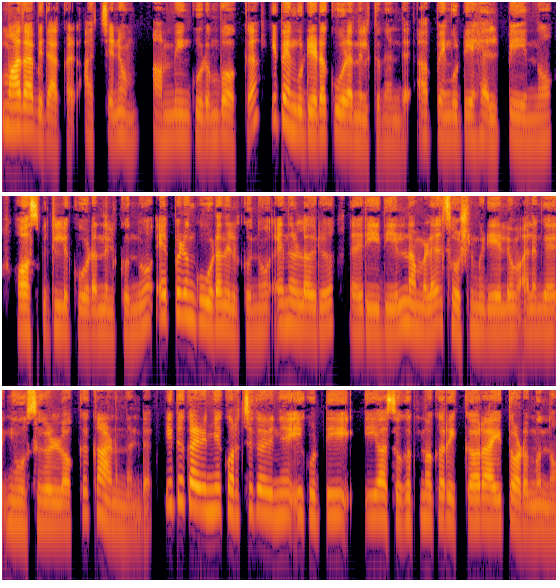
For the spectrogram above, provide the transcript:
മാതാപിതാക്കൾ അച്ഛനും അമ്മയും കുടുംബവും ഒക്കെ ഈ പെൺകുട്ടിയുടെ കൂടെ നിൽക്കുന്നുണ്ട്. ആ പെൺകുട്ടിയെ ഹെൽപ്പ് ചെയ്യുന്നു ഹോസ്പിറ്റലിൽ കൂടെ നിൽക്കുന്നു എപ്പോഴും കൂടെ നിൽക്കുന്നു എന്നുള്ള ഒരു രീതിയിൽ നമ്മൾ സോഷ്യൽ മീഡിയയിലും അല്ലെങ്കിൽ ന്യൂസുകളിലും ഒക്കെ കാണുന്നുണ്ട്. ഇത് കഴിഞ്ഞ് കുറച്ച് കഴിഞ്ഞ് ഈ കുട്ടി ഈ അസുഖത്തിൽ നിന്നൊക്കെ റിക്കവർ ആയി തുടങ്ങുന്നു.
